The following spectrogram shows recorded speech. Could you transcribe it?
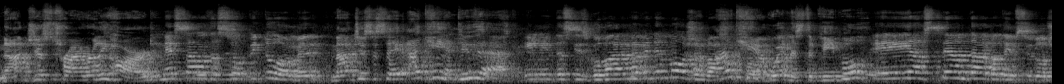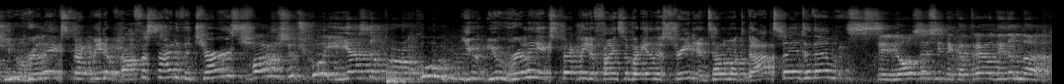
Not just try really hard, Не само да се опитуваме not just to say, I can't do that. или да се изговараме, бе не можем баш. I can't witness to people. Е, аз немам дарба да им се дошли. You really expect me to prophesy to the church? Стварно се очкува и аз да пророкувам. You, you really expect me to find somebody on the street and tell them what God's saying to them? Сериозен си дека треба да идам да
